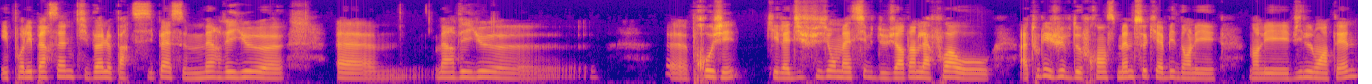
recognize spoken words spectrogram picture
Et pour les personnes qui veulent participer à ce merveilleux, merveilleux projet, qui est la diffusion massive du Jardin de la Foi à tous les juifs de France, même ceux qui habitent dans les, dans les villes lointaines,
